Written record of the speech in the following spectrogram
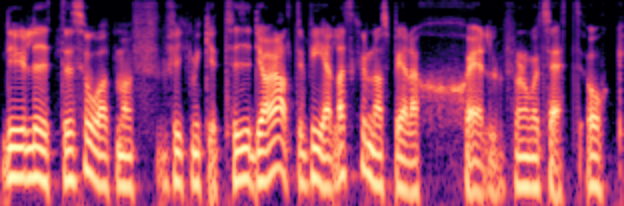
det är ju lite så att man fick mycket tid. Jag har alltid velat kunna spela själv på något sätt och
